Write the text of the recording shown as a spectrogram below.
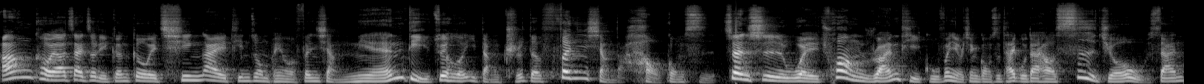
，Uncle 要在这里跟各位亲爱听众朋友分享年底最后的一档值得分享的好公司，正是纬创软体股份有限公司，台股代号四九五三，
